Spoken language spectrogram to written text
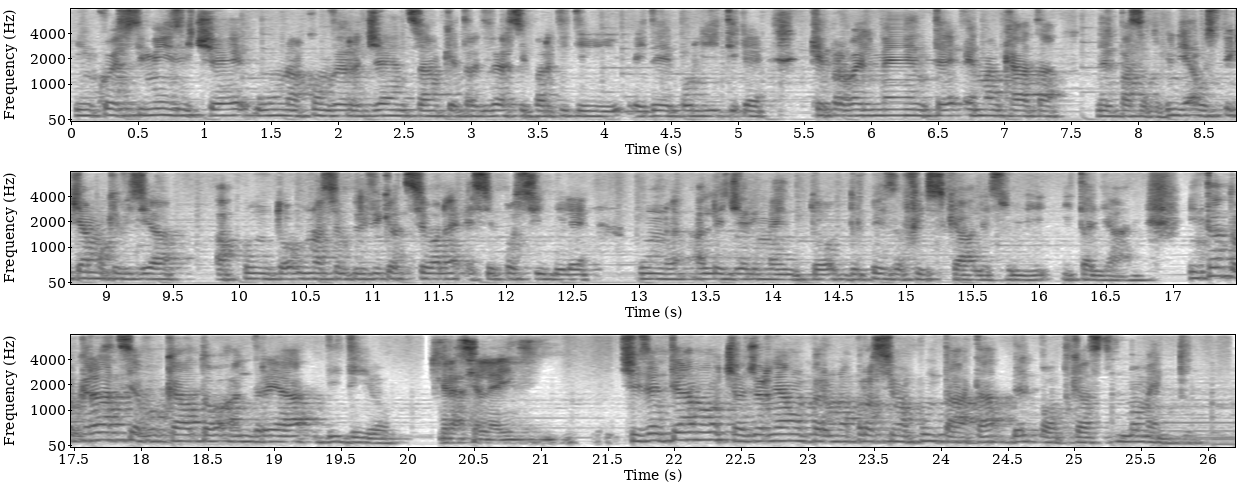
in questi mesi c'è una convergenza anche tra diversi partiti e idee politiche che probabilmente è mancata nel passato. Quindi auspichiamo che vi sia appunto una semplificazione e se possibile un alleggerimento del peso fiscale sugli italiani. Intanto grazie Avvocato Andrea Di Dio. Grazie a lei. Ci sentiamo, ci aggiorniamo per una prossima puntata del podcast Momentum.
